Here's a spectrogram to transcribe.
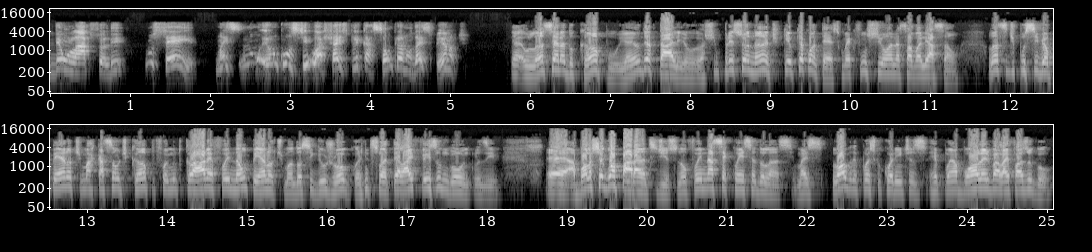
deu um lapso ali. Não sei, mas não, eu não consigo achar explicação para não dar esse pênalti. É, o lance era do campo, e aí um detalhe, eu acho impressionante, porque o que acontece? Como é que funciona essa avaliação? Lance de possível pênalti, marcação de campo foi muito clara, foi não pênalti, mandou seguir o jogo. O Corinthians foi até lá e fez um gol, inclusive. É, a bola chegou a parar antes disso, não foi na sequência do lance, mas logo depois que o Corinthians repõe a bola, ele vai lá e faz o gol.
